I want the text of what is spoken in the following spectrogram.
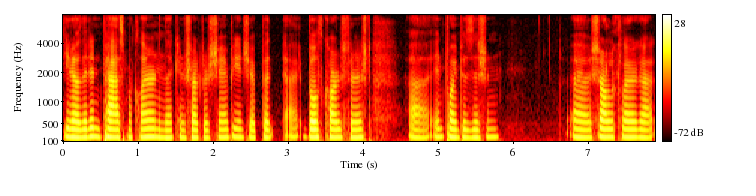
you know they didn't pass McLaren in the constructors' championship, but uh, both cars finished uh, in point position. Uh, Charles Leclerc got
